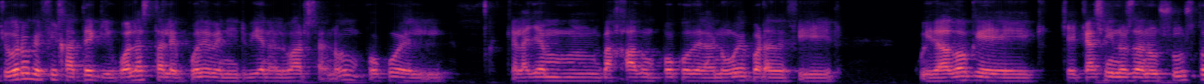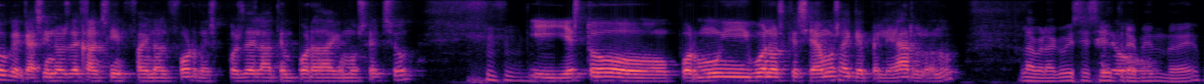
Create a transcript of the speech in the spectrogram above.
yo, creo que fíjate que igual hasta le puede venir bien al Barça, ¿no? Un poco el que le hayan bajado un poco de la nube para decir, cuidado que, que, casi nos dan un susto, que casi nos dejan sin Final Four después de la temporada que hemos hecho. Y esto, por muy buenos que seamos, hay que pelearlo, ¿no? La verdad que hubiese sido Pero... tremendo, ¿eh?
